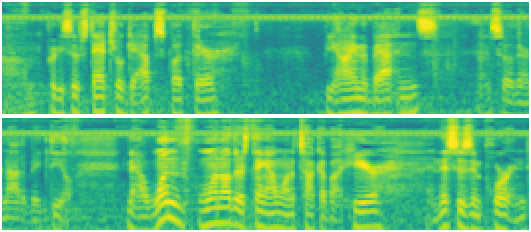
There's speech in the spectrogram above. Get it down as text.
Um, pretty substantial gaps but they're behind the battens and so they're not a big deal. Now one one other thing I want to talk about here and this is important.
